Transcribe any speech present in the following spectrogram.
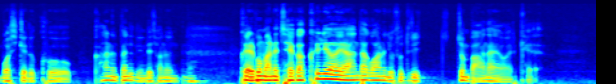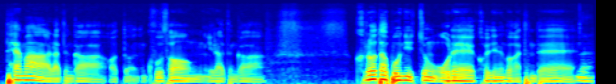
멋있게 넣고 하는 밴드도 있는데 저는 네. 그 앨범 안에 제가 클리어해야 한다고 하는 요소들이 좀 많아요. 이렇게 테마라든가 어떤 구성이라든가 그러다 보니 좀 오래 걸리는 것 같은데 네.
